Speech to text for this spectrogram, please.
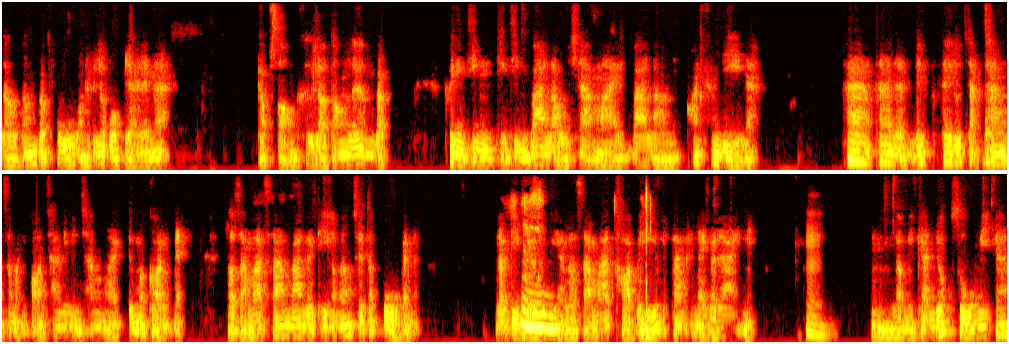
เราต้องแบบปูอันที่ระบบใหญ่เลยนะกับสองคือเราต้องเริ่มแบบคือจริงๆจริง ๆ บ้านเราวิชาไม้บ้านเราเนี่ยค่อนข้างดีนะถ้าถ้าจะได้ได้รู้จักช่างสมัยก่อนช่างที่เป็นช่างไม้คือเมื่อก่อนเนี่ยเราสามารถสร้างบ้านโดยที่เราไม่ต้องใช้ตะปูกันอะแล้วดีเทลอืมทุกอย่างเราสามารถถอดไปรื้อไปตั้งที่ไหนก็ได้เนี่ยอืมอืม เรามีการยกสูงมีการ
